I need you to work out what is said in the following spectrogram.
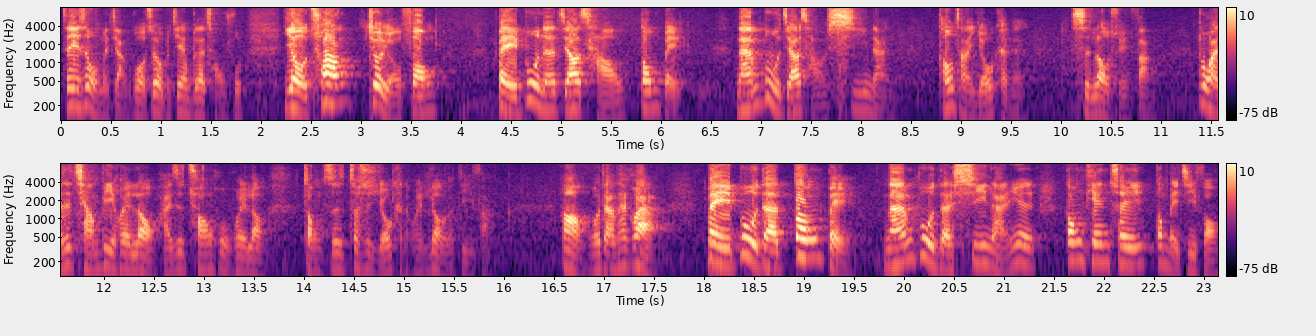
这件事我们讲过，所以我们今天不再重复。有窗就有风，北部呢只要朝东北，南部只要朝西南。通常有可能是漏水方，不管是墙壁会漏还是窗户会漏，总之这是有可能会漏的地方。哦，我讲太快了。北部的东北，南部的西南，因为冬天吹东北季风，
